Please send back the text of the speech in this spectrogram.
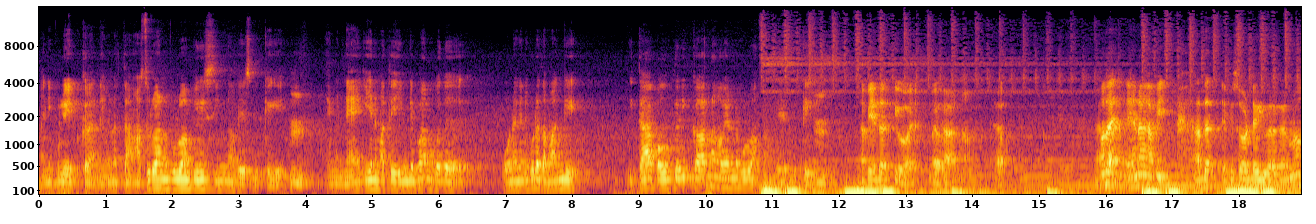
මැනිපුලේට් කරන්න. එහෙම නැත්නම් හසුරවන්න පුළුවන් පිරිස් ඉන්නවා Facebook එකේ. හ්ම්. එහෙම නැහැ කියන මතේ ඉන්න එපා. මොකද ඕන කෙනෙකුට තමන්ගේ ඉතා පෞද්ගලික කාරණා හොයන්න පුළුවන් Facebook එකේ. අපි එදත් කිව්වා ඔය ඔය හොඳයි එහෙනම් අපි අද එපිසෝඩ් එක ඉවර කරනවා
